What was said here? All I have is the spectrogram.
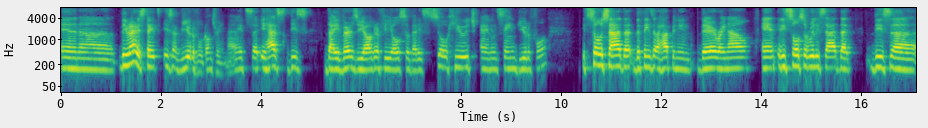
And uh, the United States is a beautiful country, man. It's uh, it has this diverse geography also that is so huge and insane beautiful. It's so sad that the things that are happening there right now, and it is also really sad that these uh,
